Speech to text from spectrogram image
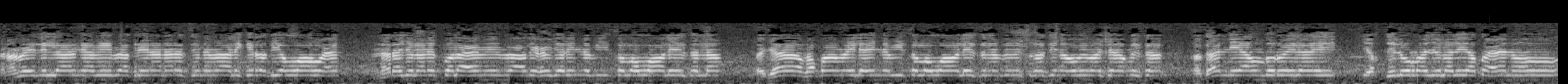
عن عبيد الله بن أبي بكر عن أنس بن مالك رضي الله عنه أن رجلا اطلع من بعض حجر النبي صلى الله عليه وسلم فجاء فقام إلى النبي صلى الله عليه وسلم بمشخص أو بمشاقص فكأني أنظر إليه يقتل الرجل ليطعنه.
